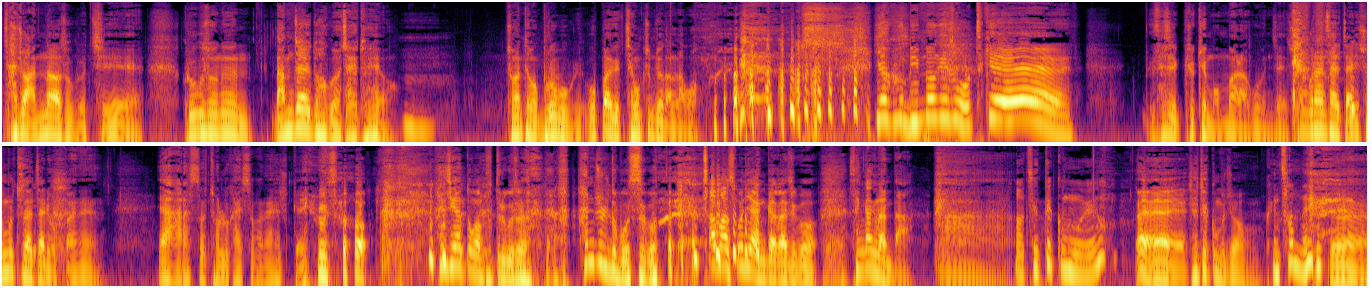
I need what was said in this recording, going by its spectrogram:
자주 안 나와서 그렇지. 그러고서는 남자애도 하고 여자애도 해요. 음. 저한테 막 물어보고 그래. 오빠 이거 제목 좀 줘달라고. 야, 그거 민망해서 어떡해. 사실 그렇게 못 말하고, 이제 21살짜리, 22살짜리 오빠는, 야, 알았어. 절로 가 있어봐. 내가 해줄게. 이러면서, 한 시간 동안 붙들고서, 한 줄도 못 쓰고, 차마 손이 안 가가지고, 생각난다. 아. 아, 재택근무예요? 예, 예, 예. 재택근무죠. 괜찮네. 예.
